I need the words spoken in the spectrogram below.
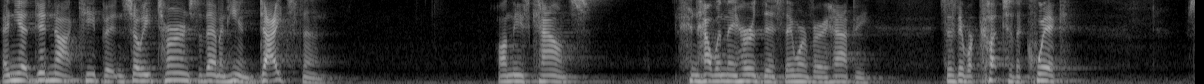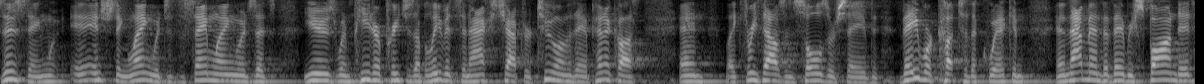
and yet did not keep it. And so he turns to them and he indicts them on these counts. And now, when they heard this, they weren't very happy. It says they were cut to the quick. It's interesting, interesting language. It's the same language that's used when Peter preaches, I believe it's in Acts chapter 2 on the day of Pentecost, and like 3,000 souls are saved. They were cut to the quick, and, and that meant that they responded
